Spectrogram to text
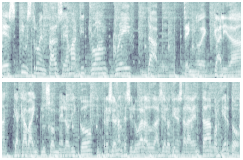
es instrumental, se llama Deep Tron Crave Dub tecno de calidad que acaba incluso melódico. Impresionante, sin lugar a dudas, ya lo tienes a la venta. Por cierto,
